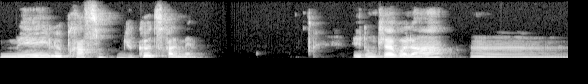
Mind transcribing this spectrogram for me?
Mais le principe du code sera le même. Et donc là, voilà, euh,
